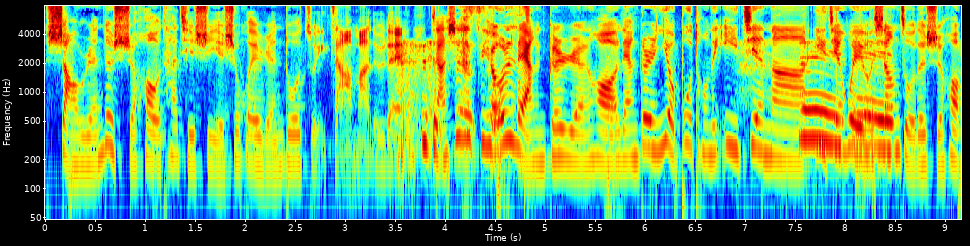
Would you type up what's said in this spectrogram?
少人的时候，他其实也是会人多嘴杂嘛，对不对？假设只有两个人哦，两个人也有不同的意见呐，意见会有相左的时候，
